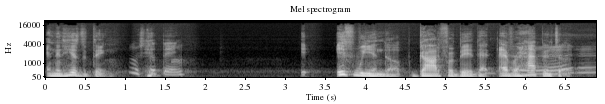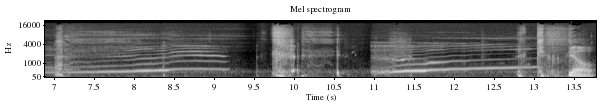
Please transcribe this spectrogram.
and then here's the thing What's the thing? if we end up, God forbid, that ever happened to yo.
